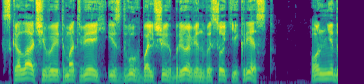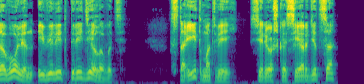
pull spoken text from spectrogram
Сколачивает Матвей из двух больших бревен высокий крест. Он недоволен и велит переделывать. Стоит Матвей, Сережка сердится,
